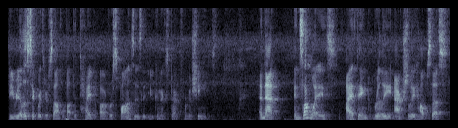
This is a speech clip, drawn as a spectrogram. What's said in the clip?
be realistic with yourself about the type of responses that you can expect from machines. And that, in some ways, I think really actually helps us,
